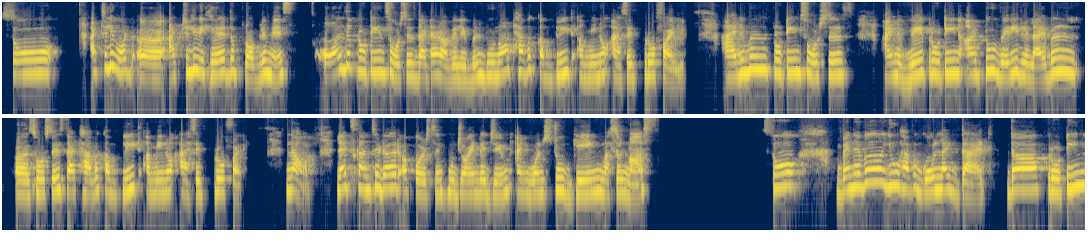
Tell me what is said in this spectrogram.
So actually what uh, actually here the problem is all the protein sources that are available do not have a complete amino acid profile animal protein sources and whey protein are two very reliable uh, sources that have a complete amino acid profile now let's consider a person who joined a gym and wants to gain muscle mass so, whenever you have a goal like that, the protein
